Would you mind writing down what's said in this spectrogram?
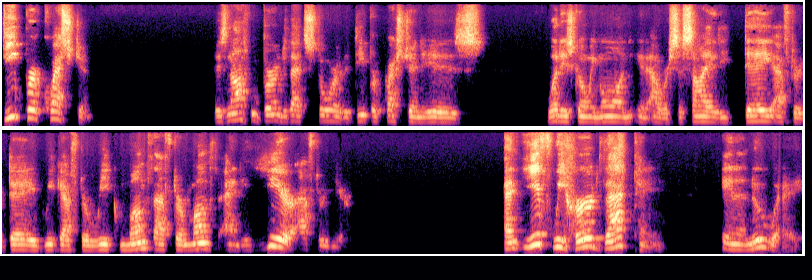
deeper question is not who burned that store. The deeper question is what is going on in our society day after day, week after week, month after month, and year after year. And if we heard that pain in a new way,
